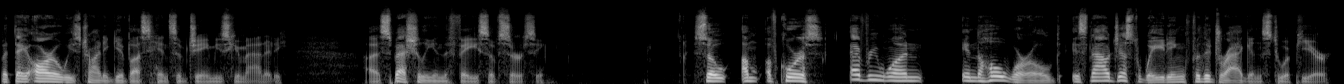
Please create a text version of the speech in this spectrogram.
But they are always trying to give us hints of Jaime's humanity, especially in the face of Cersei. So, um, of course, everyone in the whole world is now just waiting for the dragons to appear.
